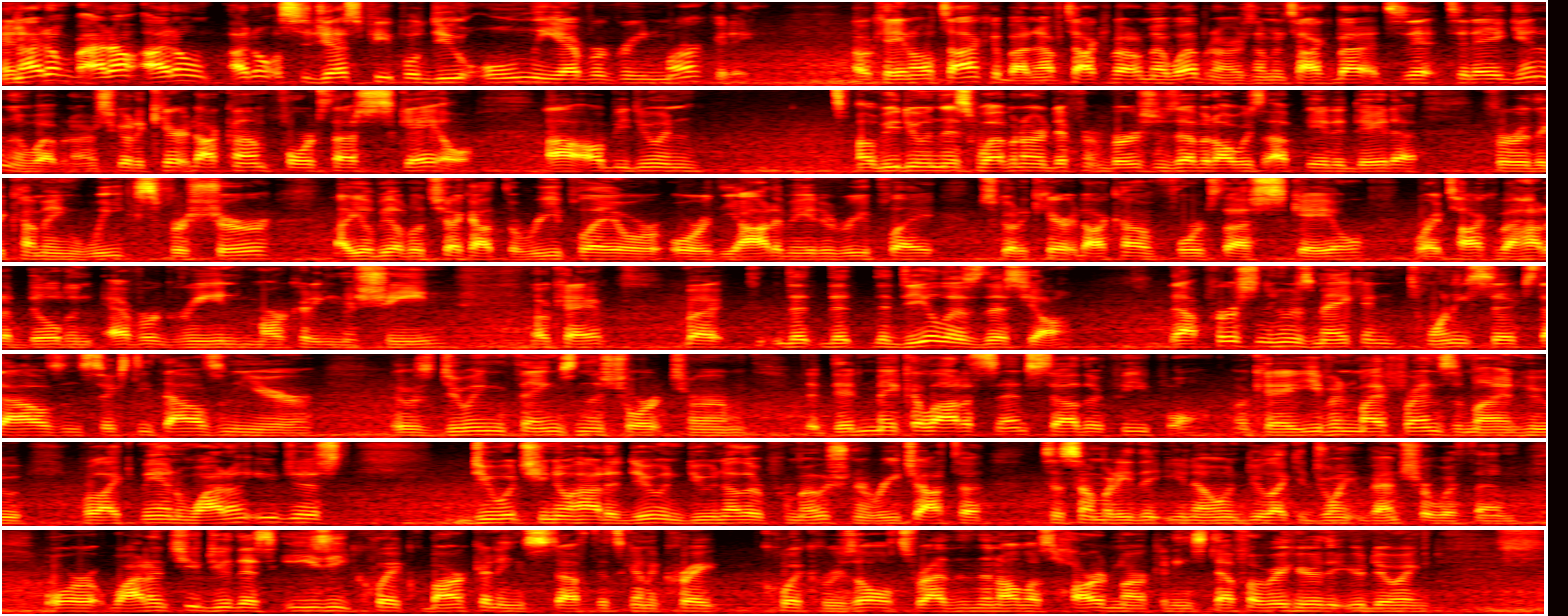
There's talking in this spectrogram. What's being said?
And I don't, I don't, I don't, I don't suggest people do only evergreen marketing. Okay, and I'll talk about it. I've talked about it in my webinars. I'm going to talk about it today again in the webinar. So go to carrot.com forward slash scale. Uh, I'll be doing I'll be doing this webinar, different versions of it, always updated data for the coming weeks for sure. Uh, you'll be able to check out the replay or, or the automated replay. Just go to carrot.com forward slash scale, where I talk about how to build an evergreen marketing machine. Okay. But the, the, the deal is this, y'all. That person who is making 26,000, 60,000 a year, that was doing things in the short term that didn't make a lot of sense to other people. Okay. Even my friends of mine who were like, man, why don't you just do what you know how to do and do another promotion or reach out to, to somebody that you know and do like a joint venture with them. Or why don't you do this easy quick marketing stuff that's going to create quick results rather than all this hard marketing stuff over here that you're doing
